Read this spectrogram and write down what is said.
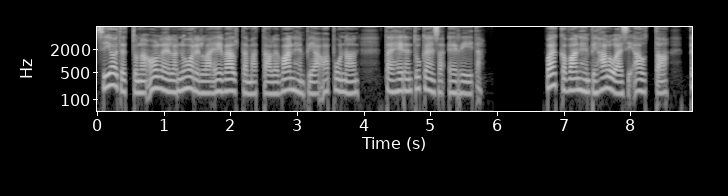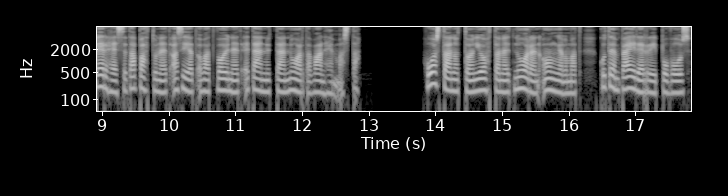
Sijoitettuna olleilla nuorilla ei välttämättä ole vanhempia apunaan tai heidän tukensa ei riitä. Vaikka vanhempi haluaisi auttaa, perheessä tapahtuneet asiat ovat voineet etäännyttää nuorta vanhemmasta. Huostaanottoon johtaneet nuoren ongelmat, kuten päihderiippuvuus,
